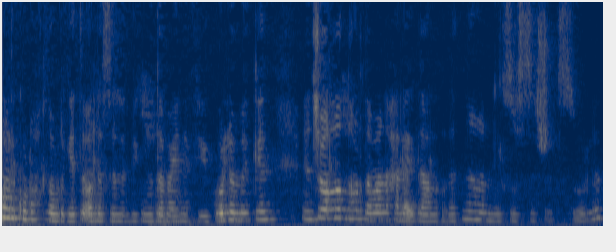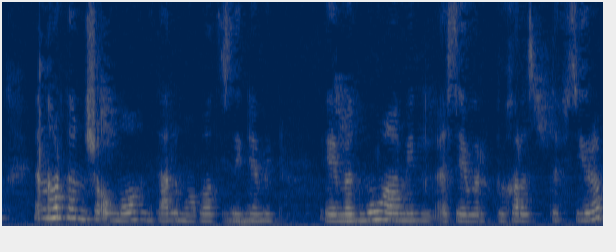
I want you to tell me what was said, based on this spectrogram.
عليكم ورحمة الله وبركاته. أهلا وسهلا بكم متابعينا في كل مكان. إن شاء الله النهاردة معانا حلقة جديدة على قناتنا. عن نصوص الشخص السولد النهاردة إن شاء الله هنتعلم مع بعض إزاي نعمل آه، مجموعة من الأساور بخرز التفسيرة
